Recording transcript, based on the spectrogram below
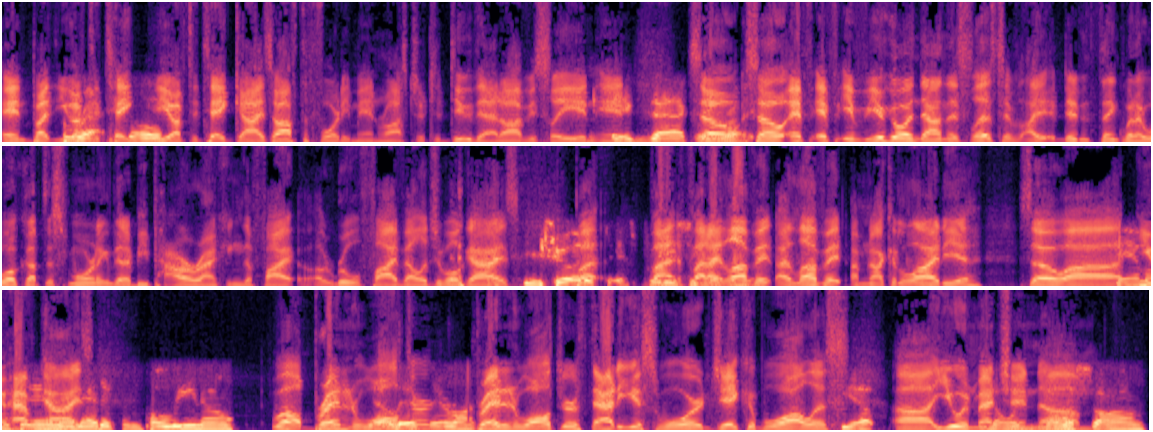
and but you have to take So- you have to take guys off the forty man roster to do that, obviously. And, and Exactly So right. so if, if if you're going down this list, if I didn't think when I woke up this morning that I'd be power ranking the five uh, Rule Five eligible guys. You should. But It's- it's but, but I love it. I love it. I'm not going to lie to you. So uh, you Hamilton have guys. Eddinson Paulino. Well, Brandon Yeah, they're- Walter, they're on- Brandon Walter, Thaddeus Ward, Jacob Wallace. Yep. Uh, you had mentioned Noah um, Song.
